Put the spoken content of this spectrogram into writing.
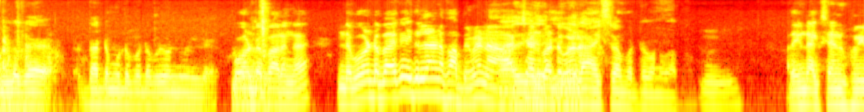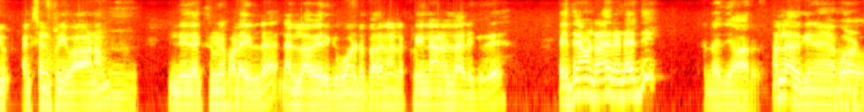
உள்ளுக்கு தட்டு முட்டு போட்ட போய் ஒன்றும் இல்லை. போன்ட பாருங்க. இந்த போன்ட பேக்கை இதெல்லாம் நான் பார்ப்பேன் நான் ஆக்சிடென்ட் பாட்டு எக்ஸ்ட்ரா பட்டு கொண்டு பார்ப்போம் ம். அதுக்கிட்ட ஆக்சிடென்ட் ஃப்ரீ ஆக்சிடென்ட் ஃப்ரீ வாகனம். இந்த இது ஆக்சிடென்ட் படம் இல்லை. நல்லாவே இருக்குது போனட் பாருங்க நல்லா க்ளீனாக நல்லா இருக்குது. எத்தனை பண்ணுறாங்க ரெண்டாயிரத்தி? ரெண்டாயிரத்தி ஆறு. நல்லா இருக்கு போனட்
